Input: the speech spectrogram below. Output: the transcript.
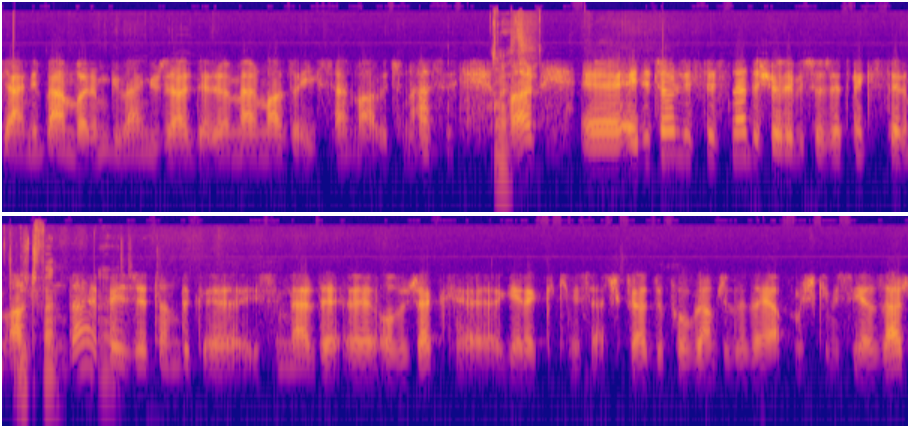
yani ben varım, Güven Güzeldere, Ömer Madra, İlksen Mavi Tunaz evet. var. E, editör listesine de şöyle bir söz etmek isterim Lütfen. aslında. Evet. Epeyce tanıdık e, isimler de e, olacak. E, gerek kimisi açık radyo programcılığı da yapmış, kimisi yazar.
